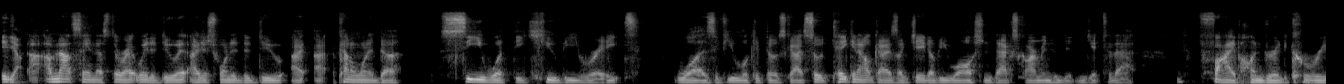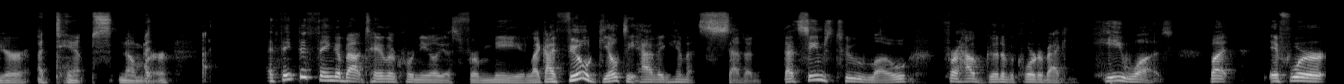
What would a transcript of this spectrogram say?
It- Yeah. I'm not saying that's the right way to do it. I just wanted to do. I, I kind of wanted to see what the QB rate was if you look at those guys. So taking out guys like J.W. Walsh and Dax Carmen who didn't get to that 500 career attempts number. I think the thing about Taylor Cornelius for me, like I feel guilty having him at seven. That seems too low for how good of a quarterback he was. But if we're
